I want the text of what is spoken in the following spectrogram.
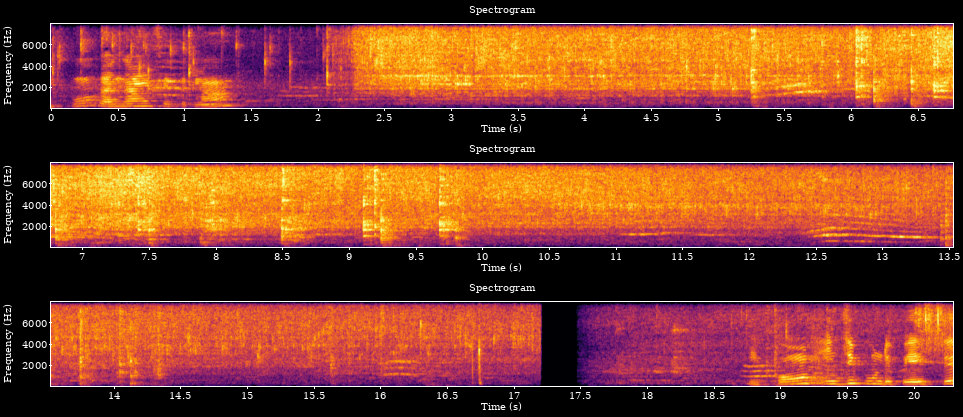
இப்போது வெங்காயம் சேர்த்துக்கலாம். இப்போ இஞ்சி பூண்டு பேஸ்ட்டு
